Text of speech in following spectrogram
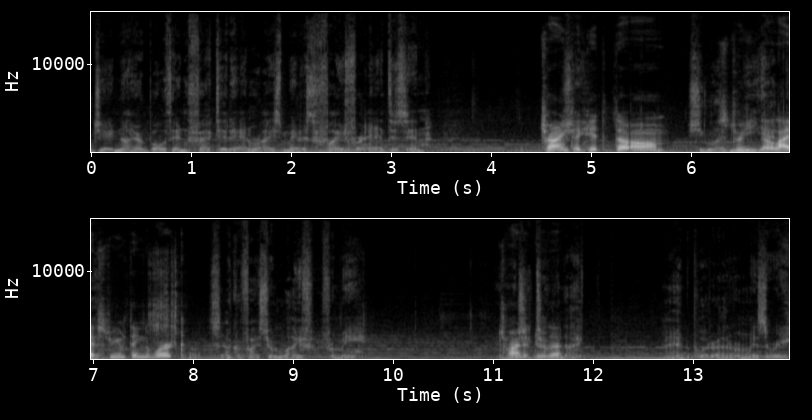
Jade and I are both infected, and Rais made us fight for Antizin. Trying to get the, um... She let Stream, the live stream thing to work. sacrificed her life for me. And Trying to she do that. I, I had to put her out of her misery.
